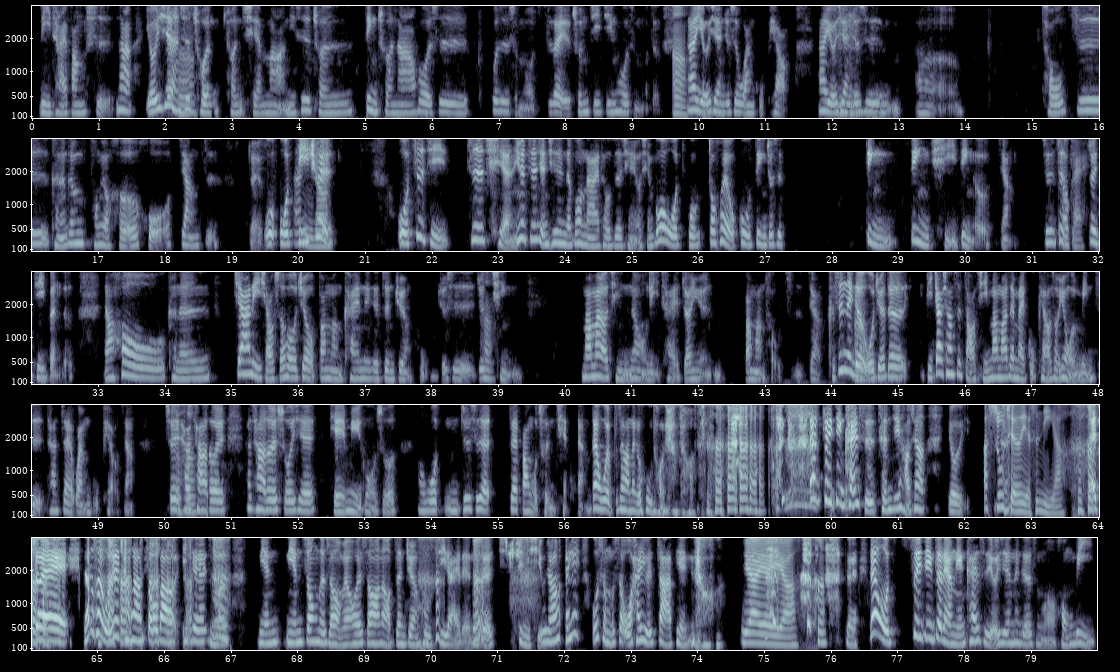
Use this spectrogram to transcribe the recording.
理财方式。那有一些人是存存钱嘛，你是存定存啊，或者是或者是什么之类的，存基金或什么的。嗯。那有一些人就是玩股票，那有一些人就是呃。投资可能跟朋友合伙这样子，对我我的确我自己之前，因为之前其实能够拿来投资的钱有限，不过我我都会有固定，就是定定期定额这样，就是这最基本的。然后可能家里小时候就有帮忙开那个证券户，就是就请妈妈要请那种理财专员。帮忙投资这样，可是那个我觉得比较像是早期妈妈在买股票的时候用我的名字，她在玩股票这样，所以她常常都会，她常常都会说一些甜言蜜语跟我说，我你就是在在帮我存钱这样，但我也不知道那个户头有多少钱。但最近开始，曾经好像有啊，输钱的也是你呀，哎对，然后所以我就常常收到一些什么。年年终的时候，我们会收到那种证券户寄来的那个 讯息。我想，哎，我什么时候？我还以为诈骗，你知道吗？呀呀呀！对，但我最近这两年开始有一些那个什么红利，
